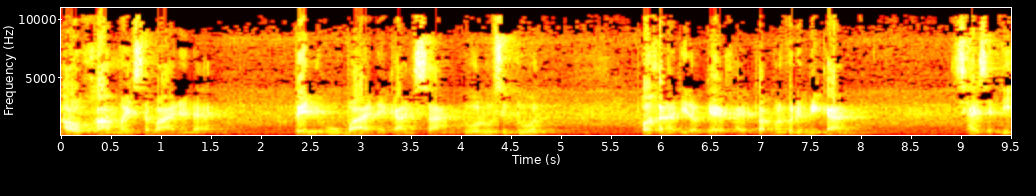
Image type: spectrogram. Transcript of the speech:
เอาความไม่สบายนั่นแหละ เป็นอุบายในการสร้างตัวรู้สึกตัว เพราะขณะที่เราแก้ไขปรับมันก็จะมีการใช้สติ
